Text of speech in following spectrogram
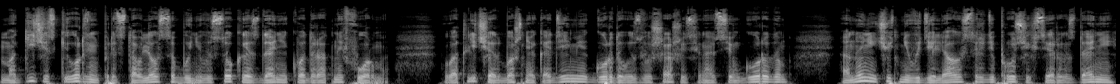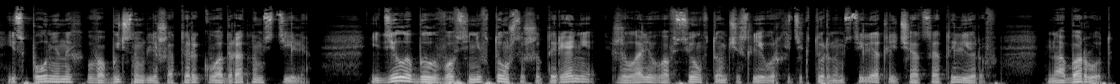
Магический орден представлял собой невысокое здание квадратной формы. В отличие от башни Академии, гордо возвышавшейся над всем городом, оно ничуть не выделялось среди прочих серых зданий, исполненных в обычном для шатеры квадратном стиле. И дело было вовсе не в том, что шатыряне желали во всем, в том числе и в архитектурном стиле, отличаться от элиров. Наоборот,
